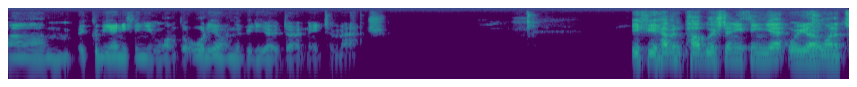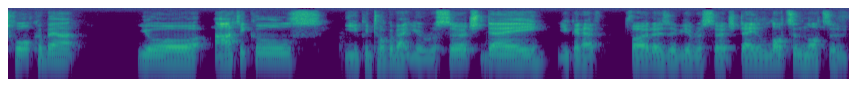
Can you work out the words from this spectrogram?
Um, it could be anything you want. The audio and the video don't need to match. If you haven't published anything yet, or you don't want to talk about your articles, you could talk about your research day. You could have photos of your research day. Lots and lots of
